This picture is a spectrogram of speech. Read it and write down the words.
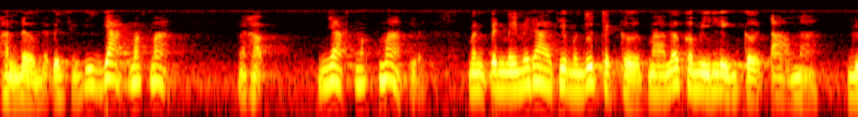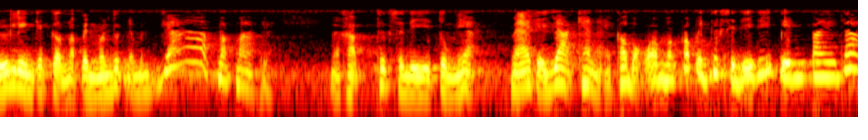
พันธุ์เดิมเนี่ยเป็นสิ่งที่ยากมาก ๆนะครับ ยากมาก ๆเลย มันเป็นไปไม่ได้ที่มนุษย์จะเกิดมา แล้วก็มีลิงเกิดตามมา หรือลิงจะเกิดมาเป็นมนุษย์เนี่ยมันยากมาก ๆเลยนะครับ ทฤษฎีตรงเนี้ย แม้จะยากแค่ไหนเขาบอกว่ามันก็เป็นทฤษฎีที่เป็นไปได้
